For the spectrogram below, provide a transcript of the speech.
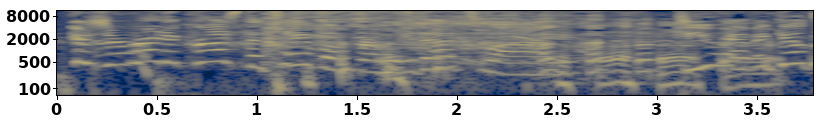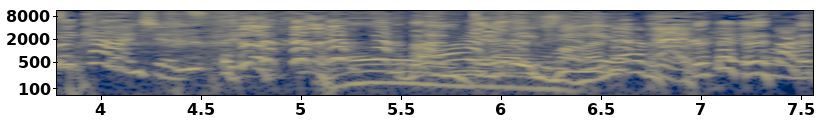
Because you're right across the table from me. That's why. Do you have a guilty conscience? Oh. I'm getting one. Getting one.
